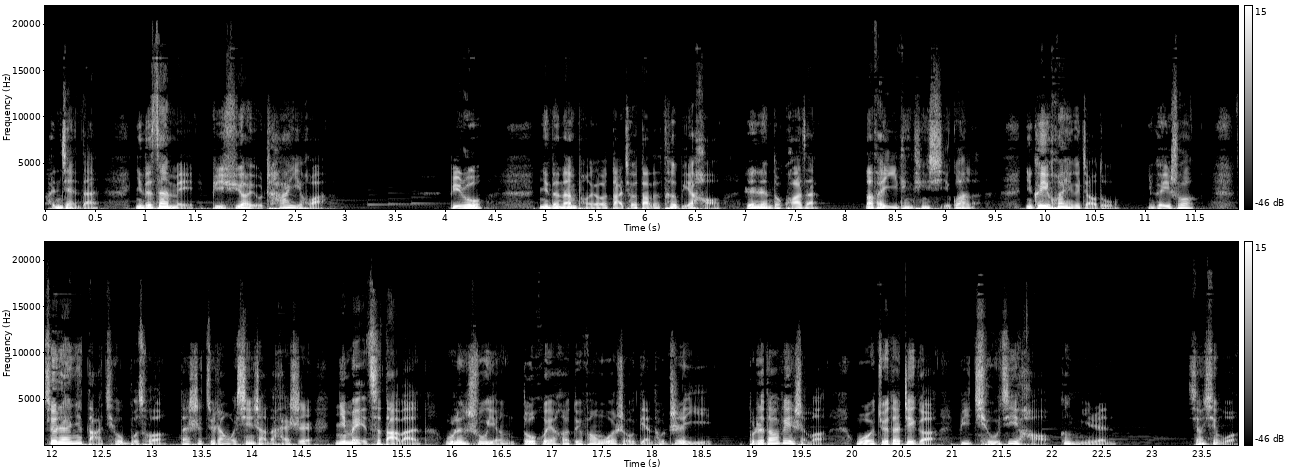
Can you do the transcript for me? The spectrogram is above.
很简单，你的赞美必须要有差异化。比如，你的男朋友打球打得特别好，人人都夸赞，那他一定听习惯了。你可以换一个角度，你可以说：虽然你打球不错，但是最让我欣赏的还是你每次打完，无论输赢，都会和对方握手、点头致意。不知道为什么，我觉得这个比球技好更迷人。相信我，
